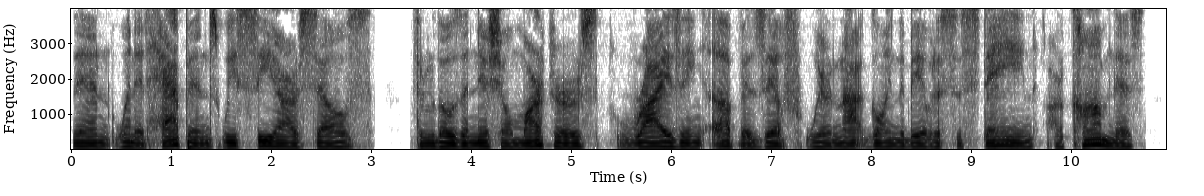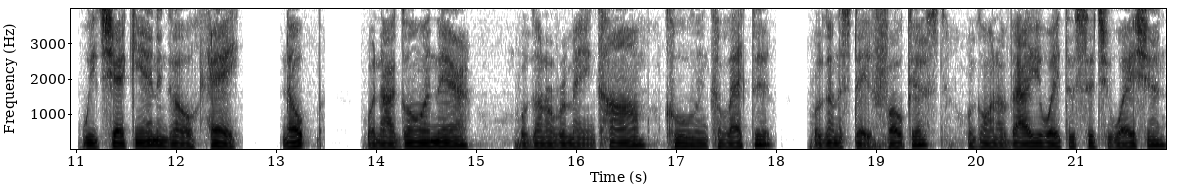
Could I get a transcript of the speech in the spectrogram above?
then when it happens, we see ourselves through those initial markers rising up as if we're not going to be able to sustain our calmness. We check in and go, hey, nope, we're not going there. We're going to remain calm, cool, and collected. We're going to stay focused. We're going to evaluate the situation.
